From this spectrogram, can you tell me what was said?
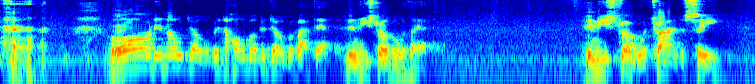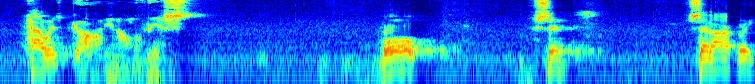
oh, didn't old Job, in the whole book of Job about that, didn't he struggle with that? Didn't he struggle with trying to see how is God in all of this? Oh, said, said our great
